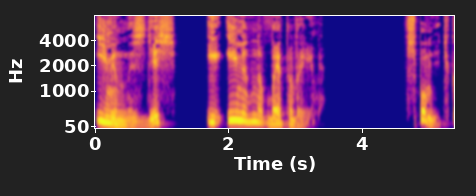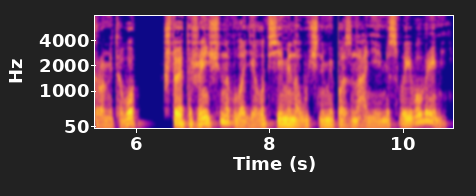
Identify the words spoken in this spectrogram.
именно здесь и именно в это время. Вспомните, кроме того, что эта женщина владела всеми научными познаниями своего времени.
